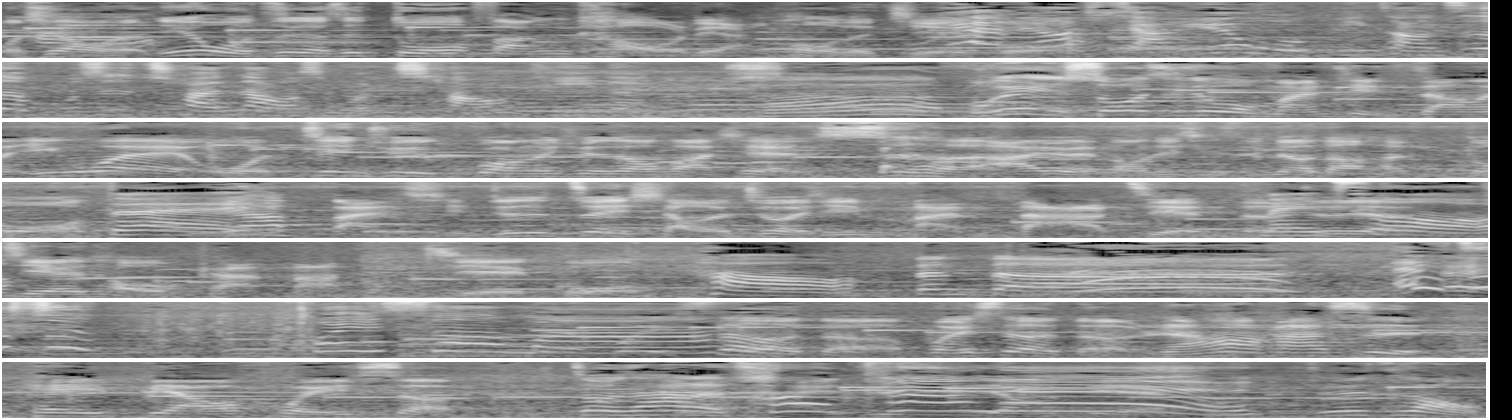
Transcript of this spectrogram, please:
我希望我，因为我这个是多方考量后的结果你要想，因为我平常真的不是穿那种什么潮 T 的女生，啊。我跟你说，其实我蛮紧张的，因为我进去逛一圈之后，发现适合阿远的东西其实没有到很多。对因为它版型就是最小的就已经蛮大件的，没错就是街头感嘛。结果。好，噔噔，哎，这是灰色吗？灰色的，灰色的，然后它是黑标灰色，重点是它的好看欸点，就是这种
